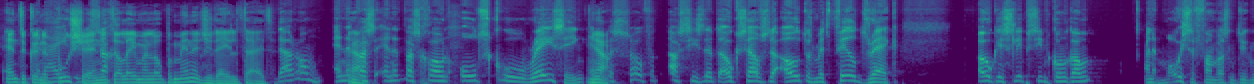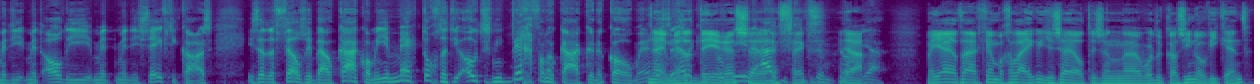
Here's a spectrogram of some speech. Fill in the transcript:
En te kunnen En hij- pushen en zag- niet alleen maar lopen managen de hele tijd. Daarom. En het, Ja. was, en het was gewoon old school racing. En Ja. het was zo fantastisch dat ook zelfs de auto's met veel drag ook in slipstream konden komen. En het mooiste van was natuurlijk met, die, met al die, met, met die safety cars, is dat het veld weer bij elkaar kwam. En je merkt toch dat die auto's niet weg van elkaar kunnen komen. Hè? Nee, ze met dat DRS-effect. te komen, Ja. Maar jij had eigenlijk helemaal gelijk. Want je zei al, het is een, eh, wordt een casino weekend.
